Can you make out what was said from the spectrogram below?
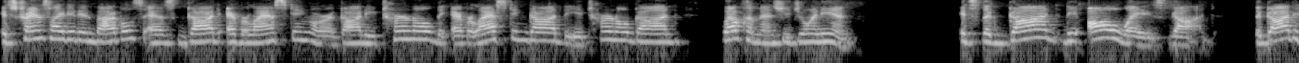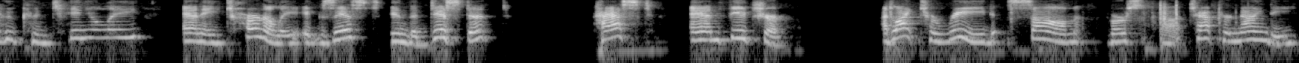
It's translated in Bibles as God everlasting or a God eternal, the everlasting God, the eternal God. Welcome as you join in. It's the God, the always God, the God who continually and eternally exists in the distant, past, and future. I'd like to read Psalm verse uh, chapter 90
